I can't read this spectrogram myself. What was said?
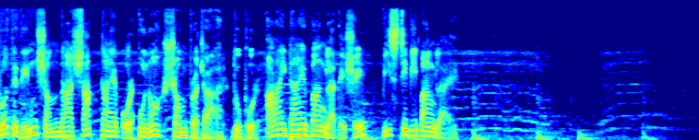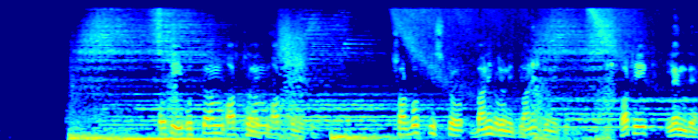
প্রতিদিন সন্ধ্যা সাতটায় ওর পুনঃ সম্প্রচার। দুপুর আড়াইটায় বাংলাদেশে পিস টিভি বাংলায়। অতি উত্তম অর্থনীতি। অর্থনীতি সর্বোৎকৃষ্ট বাণিজ্য নীতি বাণিজ্য নীতি। সঠিক লেনদেন।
